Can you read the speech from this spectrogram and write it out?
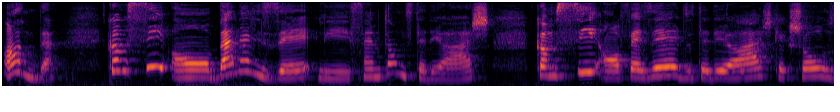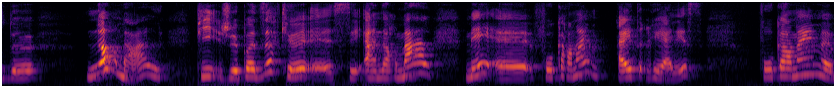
en dedans. Comme si on banalisait les symptômes du TDAH, comme si on faisait du TDAH quelque chose de normal. Puis je ne veux pas dire que euh, c'est anormal, mais il euh, faut quand même être réaliste. Faut quand même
